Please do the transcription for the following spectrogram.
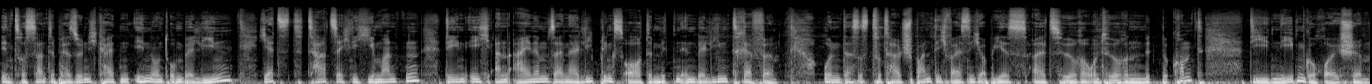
interessante Persönlichkeiten in und um Berlin. Jetzt tatsächlich jemanden, den ich an einem seiner Lieblingsorte mitten in Berlin treffe. Und das ist total spannend. Ich weiß nicht, ob ihr es als Hörer und Hörerinnen mitbekommt. Die Nebengeräusche.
